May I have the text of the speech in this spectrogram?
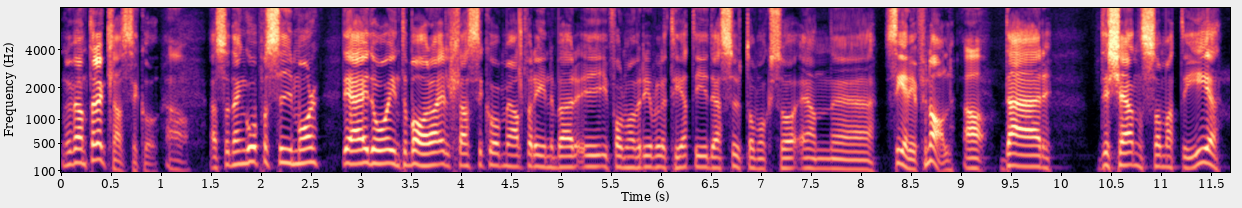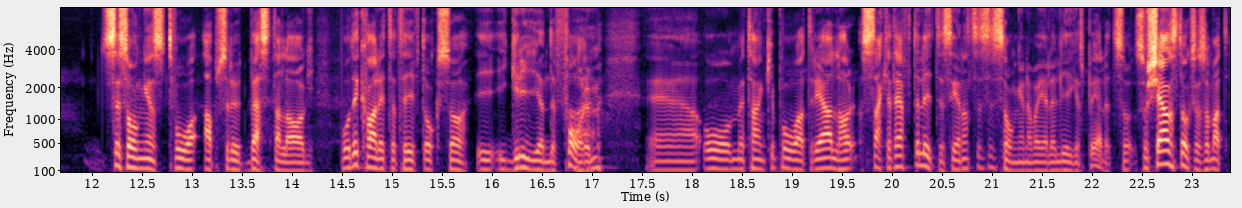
Nu väntar El Clasico. ja. Alltså den går på Simor. Det är ju då inte bara El Clasico med allt vad det innebär i, i form av rivalitet, det är ju dessutom också en eh, seriefinal Ja, där det känns som att det är säsongens två absolut bästa lag, både kvalitativt också i, i gryende form. Eh, och med tanke på att Real har sackat efter lite senaste säsongen vad gäller ligaspelet så, så känns det också som att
